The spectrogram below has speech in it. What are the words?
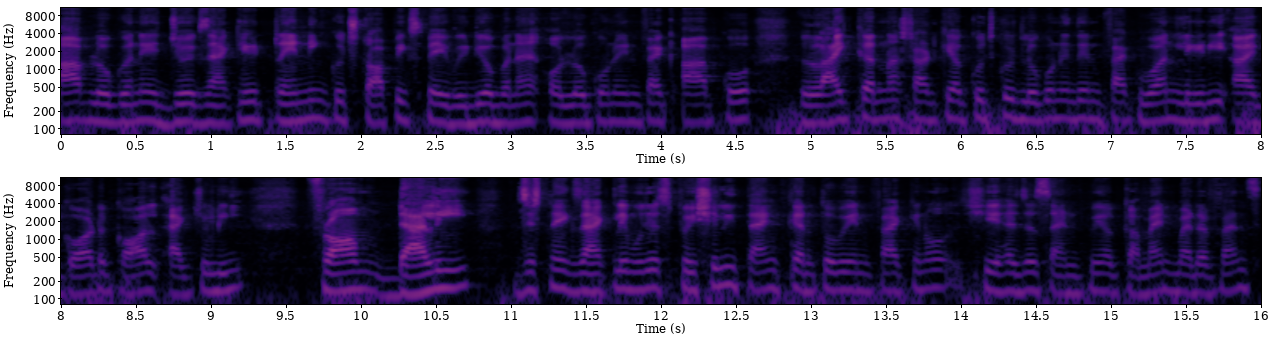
आप लोगों ने जो एग्जैक्टली exactly ट्रेंडिंग कुछ टॉपिक्स पे वीडियो बनाए और लोगों ने इनफैक्ट आपको लाइक करना स्टार्ट किया। कुछ कुछ लोगों ने in fact one lady I got a call actually from Delhi जिसने एग्जैक्टली exactly मुझे स्पेशली थैंक करते हुए in fact you know she has send me a comment my difference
